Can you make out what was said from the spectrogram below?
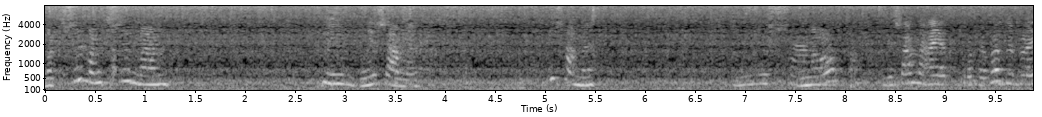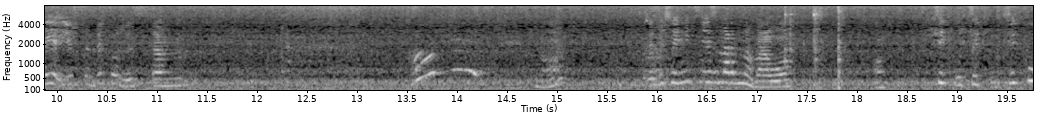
No trzymam, trzymam. Mieszamy. Mieszamy. Mieszam. No, mieszamy, a ja tu trochę wody wleję i jeszcze wykorzystam. No, żeby się nic nie zmarnowało. O, cyku, cyku, cyku.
